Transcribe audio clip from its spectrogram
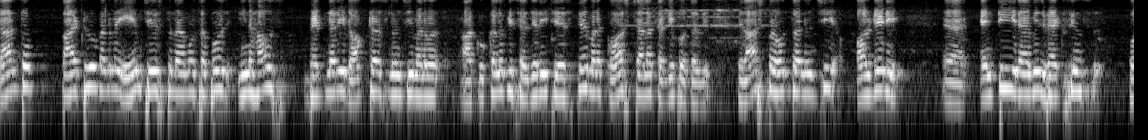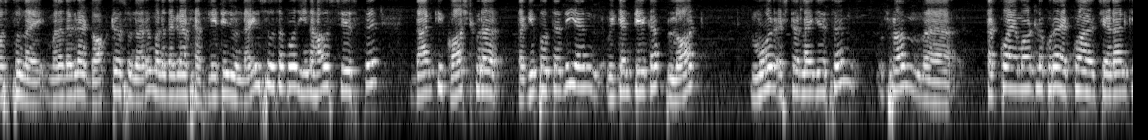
దాంతో పాటు మనం ఏం చేస్తున్నాము? Suppose in house veterinary doctors నుంచి మనం ఆ కుక్కలకి సర్జరీ చేస్తే మన కాస్ట్ చాలా తగ్గిపోతుంది. రాష్ట్ర ప్రభుత్వం నుంచి ఆల్రెడీ యాంటీ ర్యాబీస్ వ్యాక్సిన్స్ వస్తున్నాయి. మన దగ్గర డాక్టర్స్ ఉన్నారు మన దగ్గర ఫెసిలిటీస్ ఉన్నాయి. సో సపోజ్ ఇన్ హౌస్ చేస్తే దానికి కాస్ట్ కూడా తగ్గిపోతుంది and we can take up lot more sterilisation from తక్కువ అమౌంట్లో కూడా ఎక్కువ చేయడానికి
